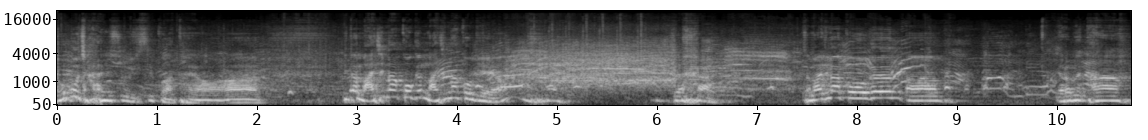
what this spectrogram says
너무 잘할 수 있을 것 같아요. 아, 일단 마지막 곡은 마지막 곡이에요. 자, 자, 마지막 곡은 어, 여러분들 다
